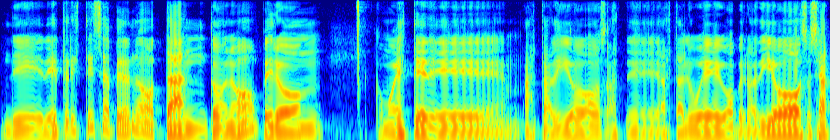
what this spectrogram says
de, tristeza, pero no tanto, ¿no? Pero mm, como este de hasta Dios, hasta, luego, pero adiós, o sea,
